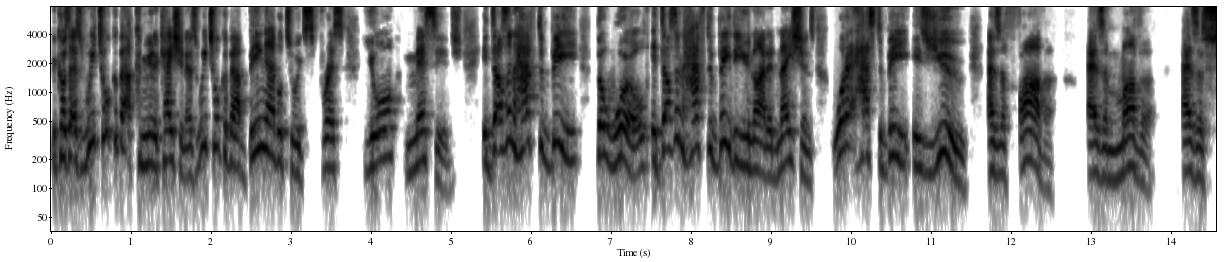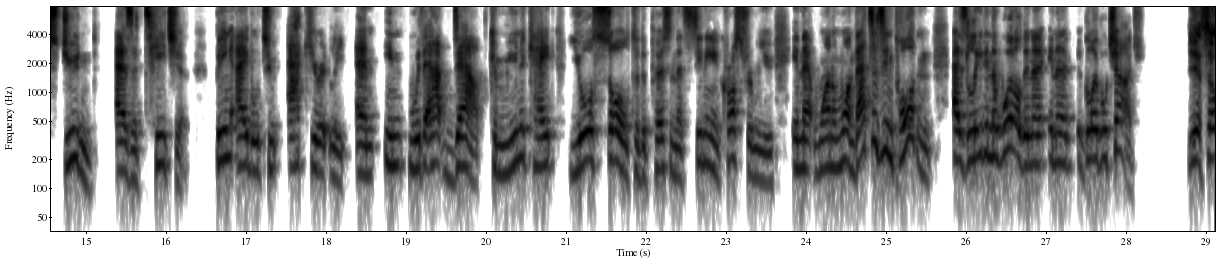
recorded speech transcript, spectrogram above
because as we talk about communication, as we talk about being able to express your message, it doesn't have to be the world. It doesn't have to be the United Nations. What it has to be is you as a father, as a mother, as a student, as a teacher being able to accurately and in without doubt communicate your soul to the person that's sitting across from you in that one-on-one that's as important as leading the world in a in a global charge yeah, so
